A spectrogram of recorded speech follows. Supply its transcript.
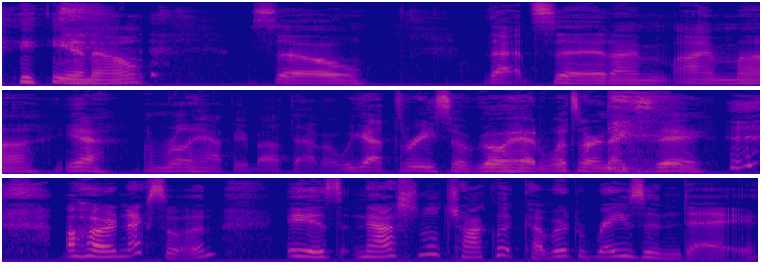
you know. so that said, I'm I'm uh, yeah, I'm really happy about that. But we got three, so go ahead. What's our next day? Our next one is National Chocolate Covered Raisin Day.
